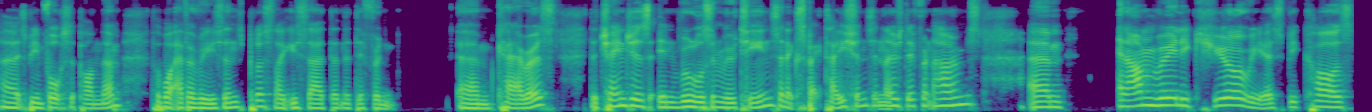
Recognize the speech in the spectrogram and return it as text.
Uh, it's been forced upon them for whatever reasons. Plus, like you said, then the different um, carers, the changes in rules and routines and expectations in those different homes. Um, and I'm really curious because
